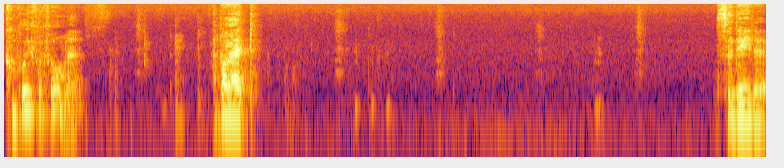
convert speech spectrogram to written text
complete fulfillment. But sedated,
